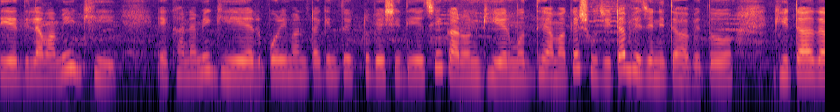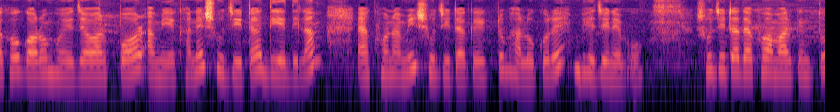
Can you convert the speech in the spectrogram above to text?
দিয়ে দিলাম আমি ঘি। এখানে আমি ঘিয়ের পরিমাণটা কিন্তু একটু বেশি দিয়েছি কারণ ঘিয়ের মধ্যে আমাকে সুজিটা ভেজে নিতে হবে। তো ঘিটা দেখো গরম হয়ে যাওয়ার পর আমি এখানে সুজিটা দিয়ে দিলাম। এখন আমি সুজিটাকে একটু ভালো করে ভেজে নেব। সুজিটা দেখো আমার কিন্তু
